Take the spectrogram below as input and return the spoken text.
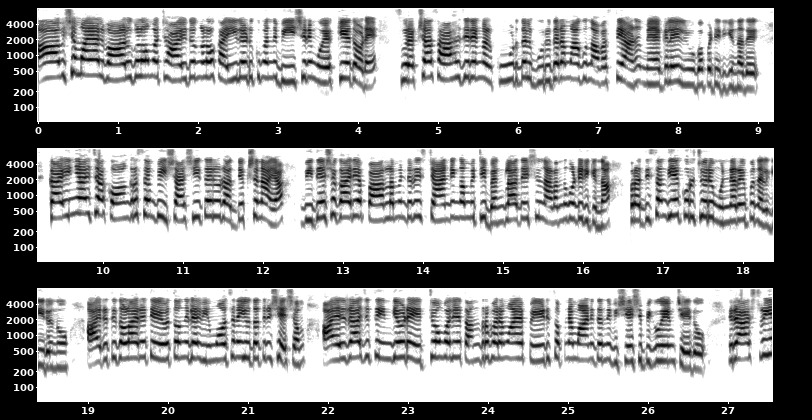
ആവശ്യമായാൽ വാളുകളോ മറ്റായുധങ്ങളോ കയ്യിലെടുക്കുമെന്ന് ഭീഷണി മുഴക്കിയതോടെ സുരക്ഷാ സാഹചര്യങ്ങൾ കൂടുതൽ ഗുരുതരമാകുന്ന അവസ്ഥയാണ് മേഖലയിൽ രൂപപ്പെട്ടിരിക്കുന്നത്. കഴിഞ്ഞ ആഴ്ച കോൺഗ്രസ് എം പി ശശി തരൂർ അധ്യക്ഷനായ വിദേശകാര്യ പാർലമെന്ററി സ്റ്റാൻഡിംഗ് കമ്മിറ്റി ബംഗ്ലാദേശിൽ നടന്നുകൊണ്ടിരിക്കുന്ന പ്രതിസന്ധിയെക്കുറിച്ച് ഒരു മുന്നറിയിപ്പ് നൽകിയിരുന്നു. ആയിരത്തി തൊള്ളായിരത്തി എഴുപത്തി ഒന്നിലെ വിമോചന യുദ്ധത്തിനു ശേഷം അയൽരാജ്യത്ത് ഇന്ത്യയുടെ ഏറ്റവും വലിയ തന്ത്രപരമായ പേടി സ്വപ്നമാണിതെന്ന് വിശേഷിപ്പിക്കുകയും ചെയ്തു. രാഷ്ട്രീയ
